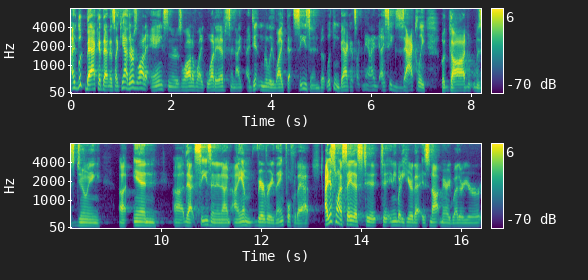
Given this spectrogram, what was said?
I, look back at that and it's like, yeah, there's a lot of angst and there's a lot of like what ifs, and I, I didn't really like that season. But looking back, it's like, man, I, see exactly what God was doing uh, in uh, that season, and I'm, I am very, very thankful for that. I just want to say this to, to anybody here that is not married, whether you're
